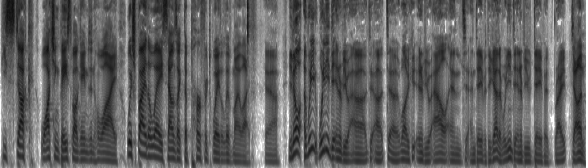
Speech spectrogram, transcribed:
he's stuck watching baseball games in Hawaii, which by the way sounds like the perfect way to live my life. Yeah, you know, we we need to interview. Uh, uh, uh, well, we could interview Al and and David together. We need to interview David, right? Done.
